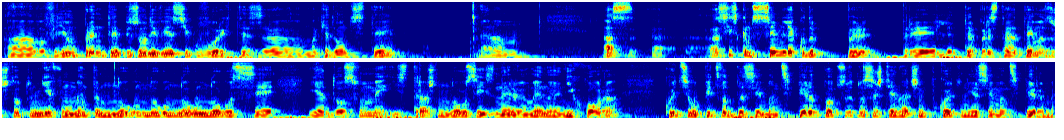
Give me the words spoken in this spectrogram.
А, в един от предните епизоди вие си говорихте за македонците а, аз, аз искам съвсем леко да прелета през тази тема, защото ние в момента много, много, много, много се ядосваме и страшно много се изнервяме на едни хора, които се опитват да се еманципират по абсолютно същия начин, по който ние се еманципираме.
